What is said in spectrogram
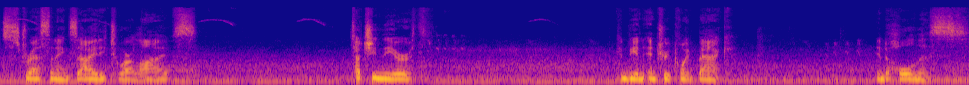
stress, and anxiety to our lives. Touching the earth can be an entry point back into wholeness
